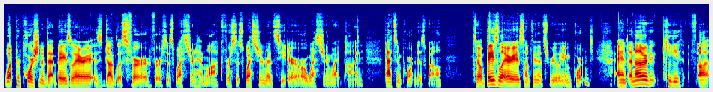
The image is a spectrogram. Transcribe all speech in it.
what proportion of that basal area is Douglas fir versus western hemlock versus western red cedar or western white pine. That's important as well. So basal area is something that's really important. And another key uh,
